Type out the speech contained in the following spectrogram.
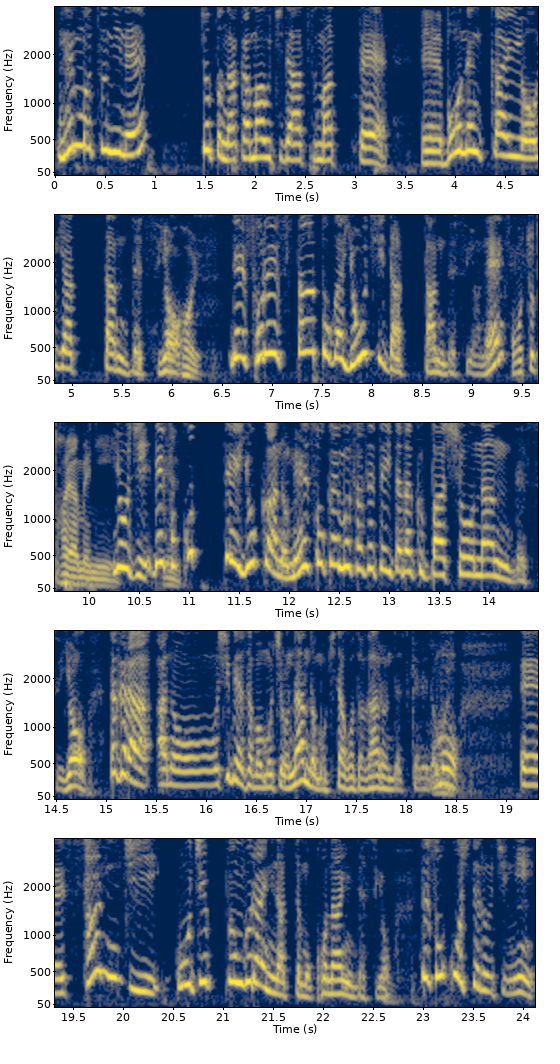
年末にねちょっと仲間内で集まって、えー忘年会をやったんですよ。はいでそれスタートが4時だったんですよね。ちょっと早めに4時でえそこってよくあの瞑想会もさせていただく場所なんですよだからあの渋谷さんももちろん何度も来たことがあるんですけれども、えー3時50分ぐらいになっても来ないんですよ。でそうこうしてるうちに、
